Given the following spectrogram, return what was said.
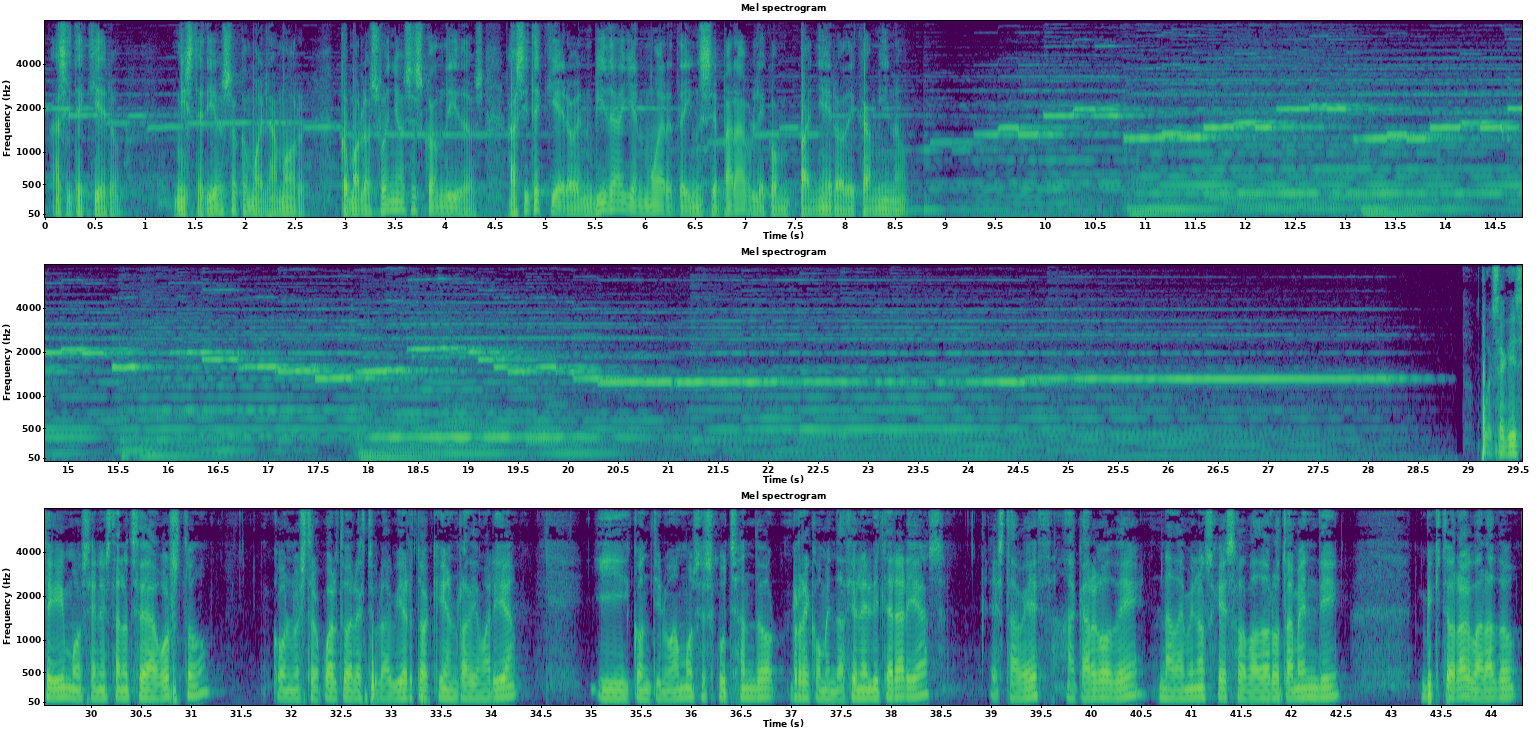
Así te quiero, misterioso como el amor, como los sueños escondidos. Así te quiero, en vida y en muerte, inseparable compañero de camino. Pues aquí seguimos en esta noche de agosto con nuestro cuarto de lectura abierto aquí en Radio María y continuamos escuchando recomendaciones literarias, esta vez a cargo de nada menos que Salvador Otamendi, Víctor Alvarado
